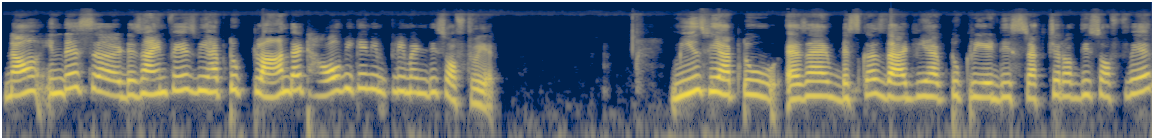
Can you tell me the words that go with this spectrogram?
Now, in this uh, design phase, we have to plan that how we can implement the software. Means we have to, as I have discussed that we have to create the structure of the software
